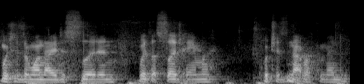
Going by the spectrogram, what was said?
which is the one that I just slid in with a sledgehammer, which is not recommended.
